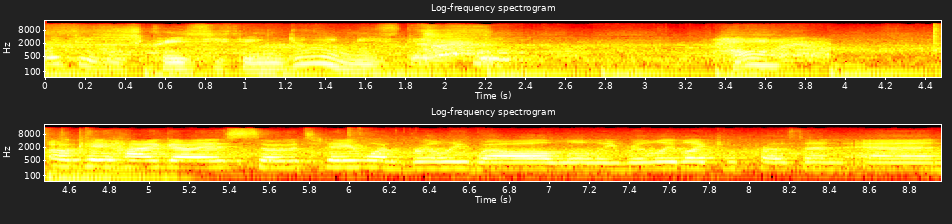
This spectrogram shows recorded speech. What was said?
what is this crazy thing doing these days? Hey? Okay, hi guys. So today went really well. Lilly really liked her present and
